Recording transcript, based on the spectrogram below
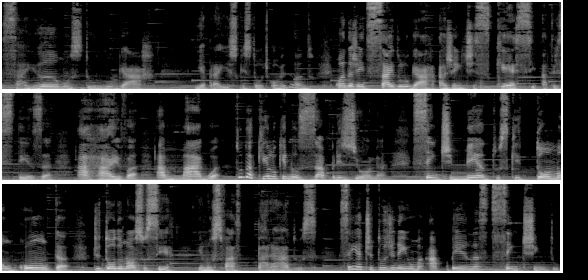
saiamos do lugar e é para isso que estou te convidando. Quando a gente sai do lugar, a gente esquece a tristeza, a raiva, a mágoa, tudo aquilo que nos aprisiona, sentimentos que tomam conta de todo o nosso ser e nos faz parados, sem atitude nenhuma, apenas sentindo.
